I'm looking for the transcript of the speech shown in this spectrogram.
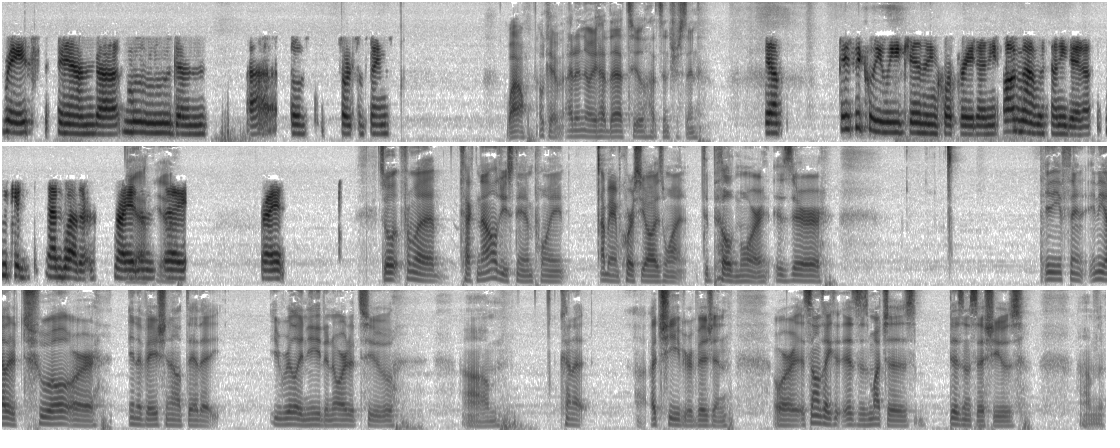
race and uh, mood and uh, those sorts of things. Wow. Okay. I didn't know you had that too. That's interesting. Yeah. Basically, we can incorporate any, augment with any data. We could add weather, right? Yeah, and yeah. say, right? So, from a technology standpoint, I mean, of course, you always want to build more. Is there anything, any other tool or innovation out there that you really need in order to um, kind of uh, achieve your vision? Or it sounds like it's as much as business issues um,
